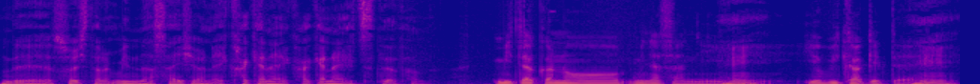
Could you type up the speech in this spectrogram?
でそしたらみんな最初はね書けない書けないっつってたんだ。三鷹の皆さんに呼びかけて、ええ、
